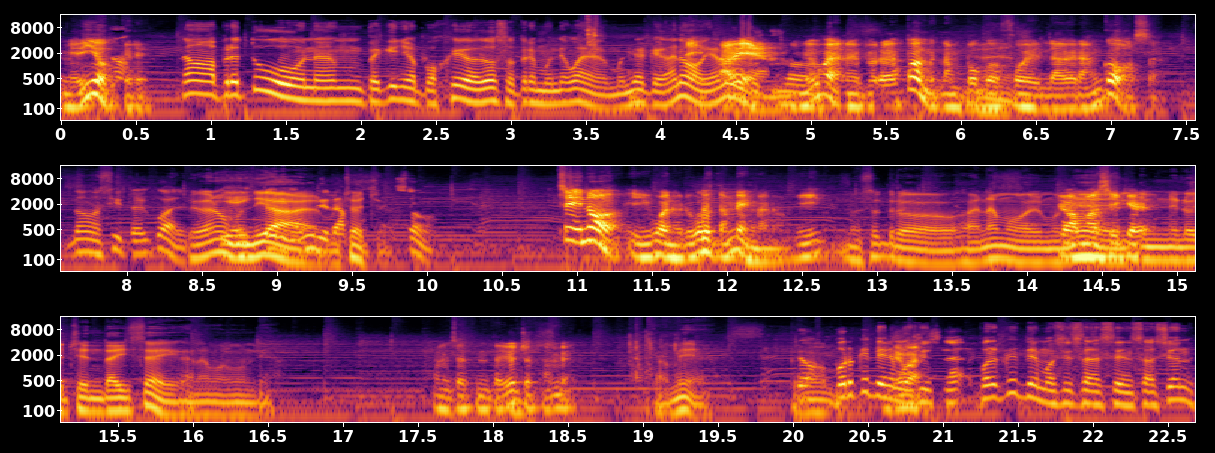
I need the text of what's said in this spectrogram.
mediocre. No, pero tuvo una- un pequeño apogeo, dos o tres mundiales. Bueno, el mundial que ganó, Sí, está obviamente. bien, bueno, pero después tampoco Eh. fue la gran cosa. No, sí, tal cual. Le ganó un mundial, muchacho. Sí, no, y bueno, Uruguay también ganó. Y Nosotros ganamos el vamos mundial decir que- en el 86, ganamos el mundial. en el 78 también. También. Pero, Pero- ¿por, qué tenemos bueno. esa, ¿Por qué tenemos esa sensación?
